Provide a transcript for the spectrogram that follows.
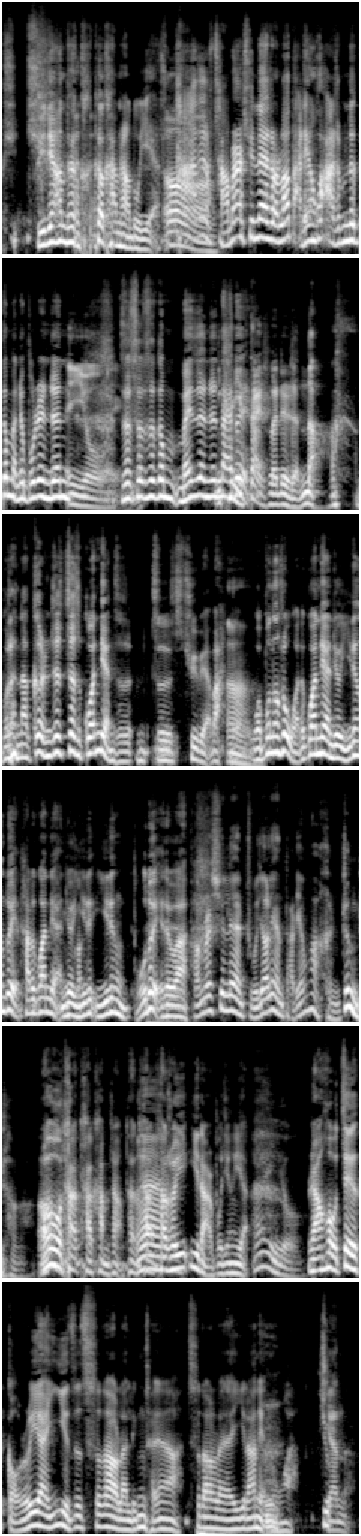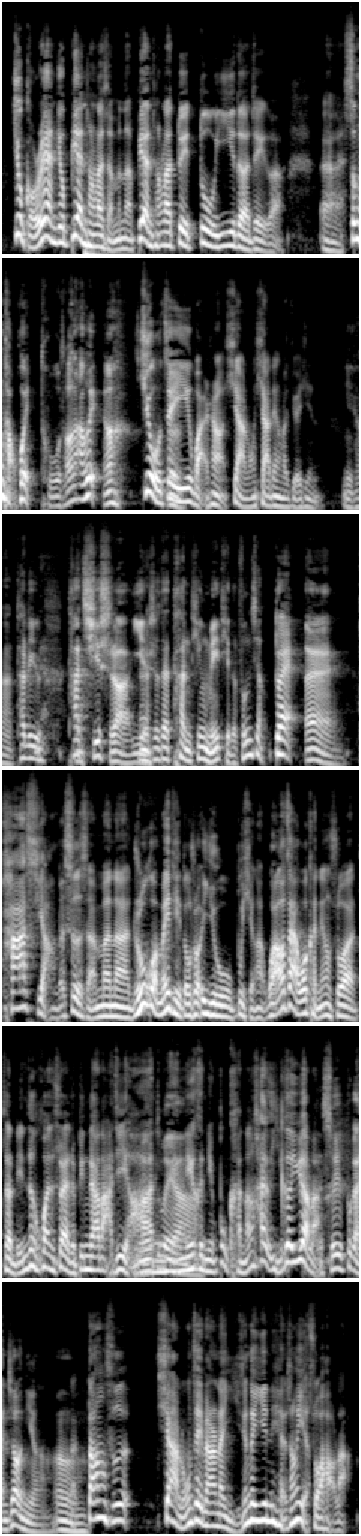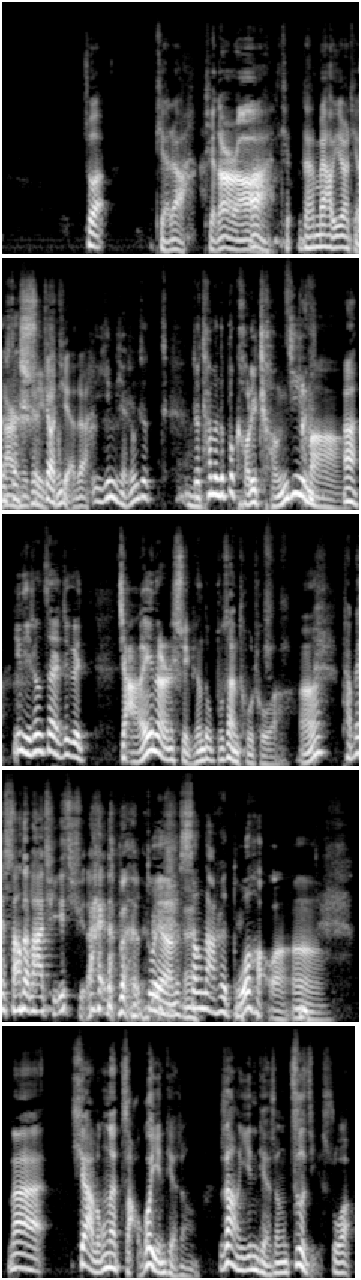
徐徐江他特看不上杜毅，说哦他这场边训练时候老打电话什么的，根本就不认真哎，呦喂，这这这都没认真带队。带出来这人呐，不是，那个人这这是观点之之区别吧？嗯我不能说我的观点就一定对，他的观点就一定一定不对，对吧？旁边训练主教练打电话很正常啊。啊，哦，他他看不上，他他哎他说一一点不敬业。哎呦，然后这狗肉宴一直吃到了凌晨啊，吃到了一两点钟啊，天哪！就狗肉宴就变成了什么呢？变成了对杜一的这个呃声讨会。吐槽大会啊！就这一晚上，夏龙下定了决心。你看他这个，他其实啊也是在探听媒体的风向。对哎，他想的是什么呢？如果媒体都说“哎呦不行啊”，我要在我肯定说这临阵换帅的兵家大忌啊！嗯对呀你你你不可能还有一个月了。所以不敢叫你啊。嗯，当时夏龙这边呢，已经跟殷铁生也说好了，说铁子啊铁蛋儿啊，啊铁，他买好一件铁蛋儿，叫铁子殷铁生这这他们都不考虑成绩吗？啊，殷铁生在这个甲 A 那儿的水平都不算突出啊。啊，他被桑德拉奇取代的呗。对啊，那桑大帅多好啊。嗯，那夏龙呢找过殷铁生，让殷铁生自己说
